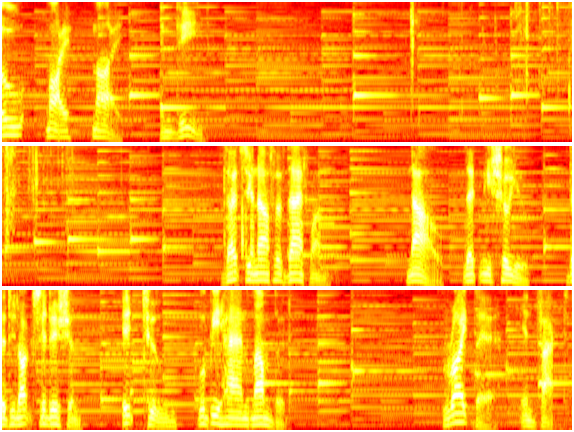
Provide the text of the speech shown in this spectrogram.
Oh, my, my, indeed. That's enough of that one. Now, let me show you the deluxe edition. It too will be hand numbered. Right there, in fact.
